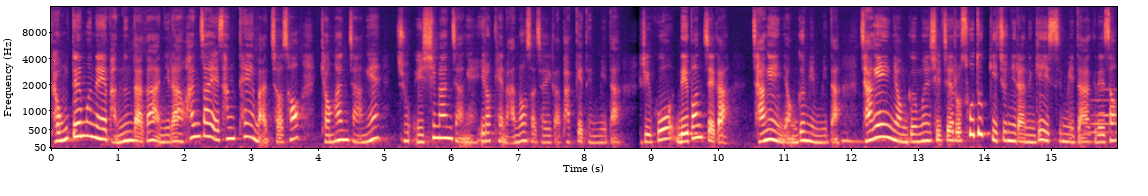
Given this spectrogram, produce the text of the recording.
병 때문에 받는다가 아니라 환자의 상태에 맞춰서 경한 장애, 중, 심한 장애 이렇게 나눠서 저희가 받게 됩니다. 그리고 네 번째가 장애인 연금입니다. 장애인 연금은 실제로 소득 기준이라는 게 있습니다. 그래서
